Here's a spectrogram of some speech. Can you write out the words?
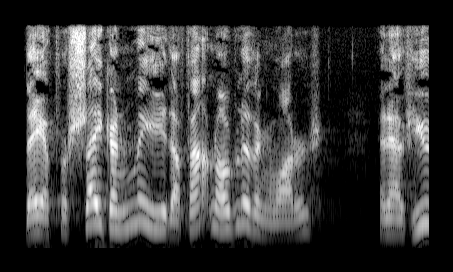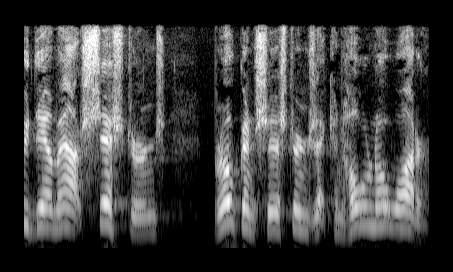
They have forsaken me, the fountain of living waters, and have hewed them out cisterns, broken cisterns that can hold no water.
